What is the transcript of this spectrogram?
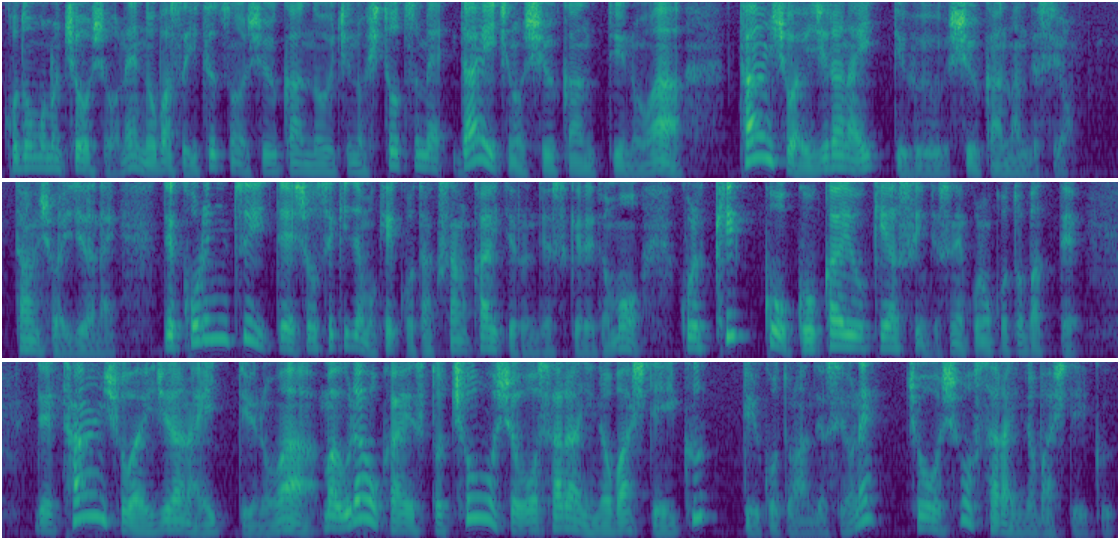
子どもの長所をね伸ばす5つの習慣のうちの1つ目第1の習慣っていうのは短所はいじらないっていう習慣なんですよ。短所はいじらないでこれについて書籍でも結構たくさん書いてるんですけれどもこれ結構誤解を受けやすいんですねこの言葉って。で短所はいじらないっていうのは、まあ、裏を返すと長所をさらに伸ばしていくっていうことなんですよね。長所をさらに伸ばしていく。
